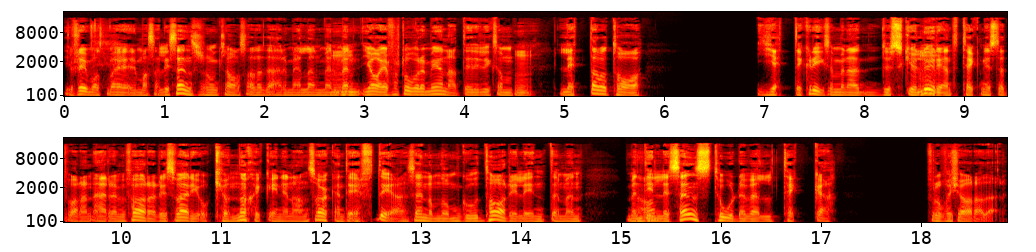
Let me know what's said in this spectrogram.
I och för sig måste man ha en massa licenser som knasade däremellan. Men, Mm. men ja, jag förstår vad du menar. Att det är liksom Mm. Lättare att ta jätteklick. Så jag menar, du skulle ju Mm. rent tekniskt sett vara en RM-förare i Sverige och kunna skicka in en ansökan till FD. Sen om de godtar det eller inte, men, men Ja. din licens torde väl täcka för att få köra där.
